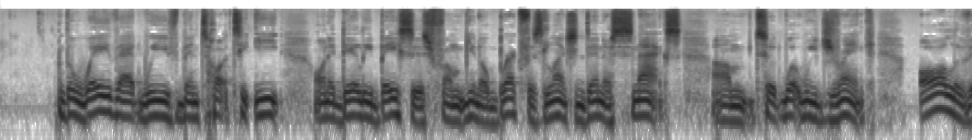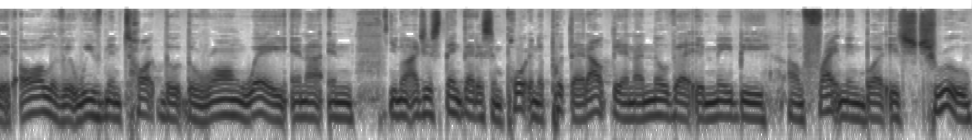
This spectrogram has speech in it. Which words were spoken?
the way that we've been taught to eat on a daily basis from you know breakfast lunch dinner snacks um, to what we drink all of it all of it we've been taught the the wrong way and i and you know i just think that it's important to put that out there and i know that it may be um, frightening but it's true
